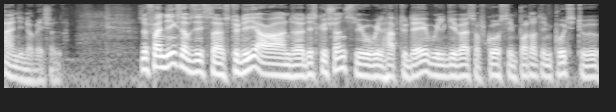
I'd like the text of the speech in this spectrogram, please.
and innovation. The findings of this uh, study and the discussions you will have today will give us, of course, important input to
